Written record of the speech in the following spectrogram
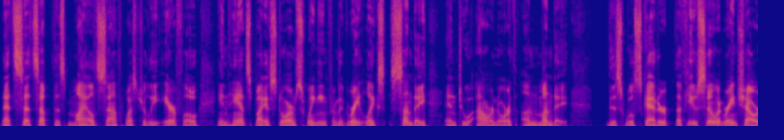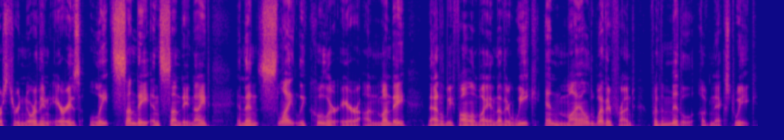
That sets up this mild southwesterly airflow, enhanced by a storm swinging from the Great Lakes Sunday and to our north on Monday. This will scatter a few snow and rain showers through northern areas late Sunday and Sunday night and then slightly cooler air on Monday. That'll be followed by another weak and mild weather front for the middle of next week.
